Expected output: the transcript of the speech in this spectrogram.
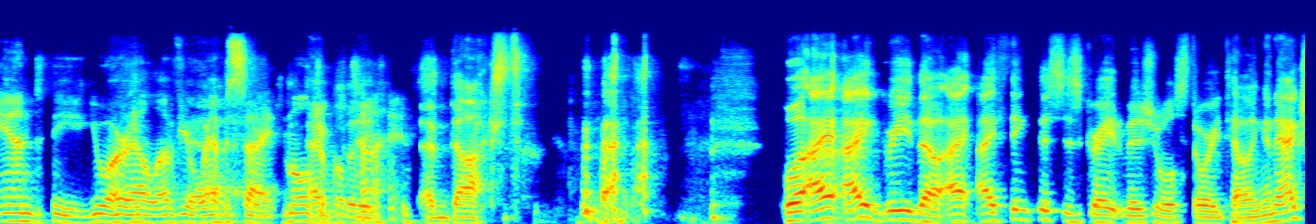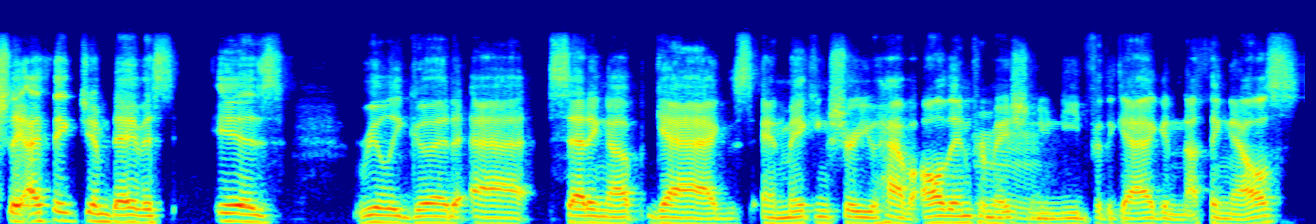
and the URL of your Yeah, website I'm- multiple actually, times. I'm doxxed. well, I, I agree though. I, I think this is great visual storytelling. And actually, I think Jim Davis is really good at setting up gags and making sure you have all the information Mm. you need for the gag and nothing else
